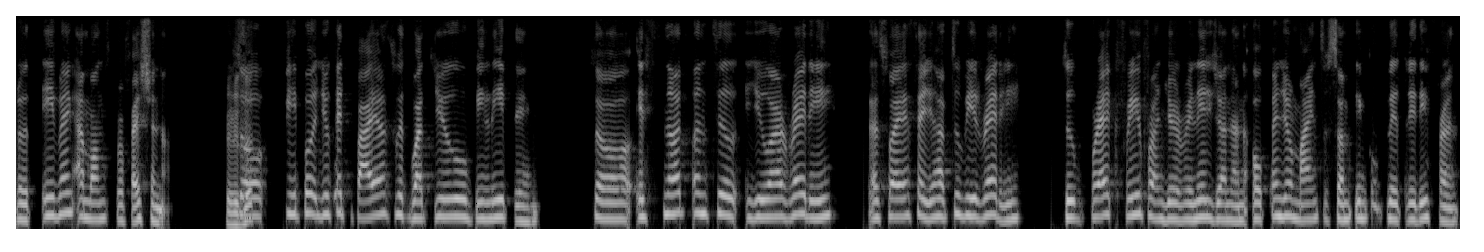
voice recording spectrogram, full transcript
truth, even amongst professionals. So people, you get biased with what you believe in. So it's not until you are ready. That's why I say you have to be ready to break free from your religion and open your mind to something completely different,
